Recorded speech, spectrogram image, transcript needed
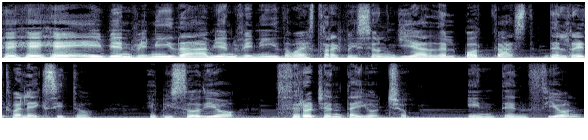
Hey, hey, hey, bienvenida, bienvenido a esta reflexión guía del podcast del reto al éxito, episodio 088, intención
